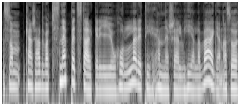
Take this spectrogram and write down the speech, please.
som kanske hade varit snäppet starkare ju att hålla det till henne själv hela vägen. Alltså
